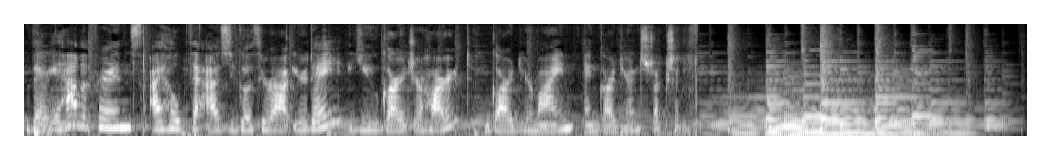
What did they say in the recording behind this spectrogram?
There you have it, friends. I hope that as you go throughout your day, you guard your heart, guard your mind, and guard your instructions.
